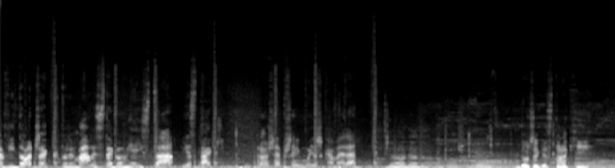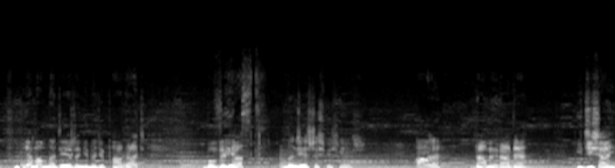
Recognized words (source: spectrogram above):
a widoczek, który mamy z tego miejsca jest taki. Proszę, przejmujesz kamerę. Da, da, da, da, proszę. Widoczek jest taki. Ja mam nadzieję, że nie będzie padać, bo wyjazd będzie jeszcze śmieszniejszy. Ale damy radę. I dzisiaj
